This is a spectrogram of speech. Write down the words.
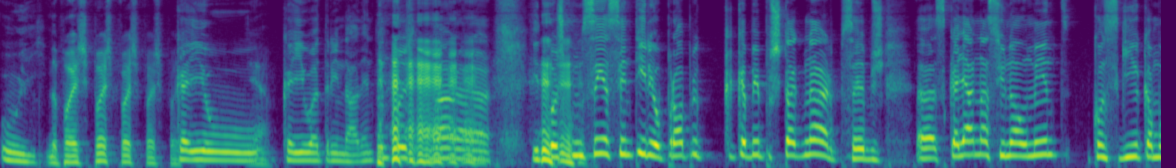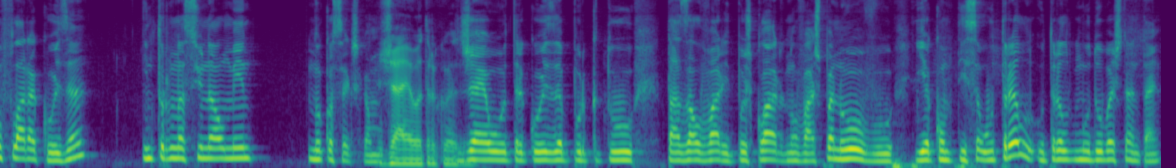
Ui. Depois, depois, depois, depois, depois. caiu, Yeah. caiu a trindade. Então depois, não. E depois comecei a sentir eu próprio que acabei por estagnar, percebes? Ah, se calhar nacionalmente conseguia camuflar a coisa, internacionalmente não consegues chegar muito. Já é outra coisa. Já é outra coisa porque tu estás a levar e depois, claro, não vais para novo e a competição. O trail, o trail mudou bastante, hein?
